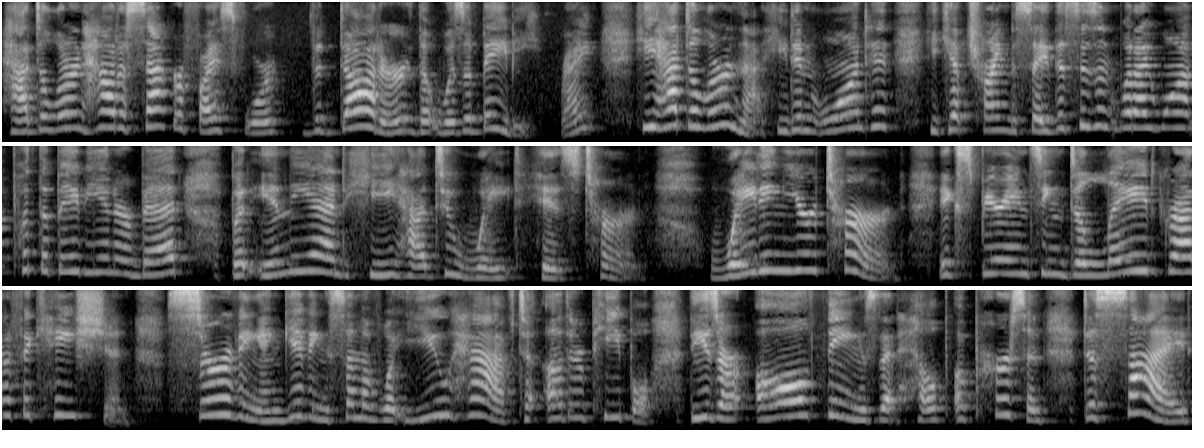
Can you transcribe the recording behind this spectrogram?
had to learn how to sacrifice for the daughter that was a baby right? He had to learn that. He didn't want it. He kept trying to say, This isn't what I want. Put the baby in her bed. But in the end, he had to wait his turn waiting your turn, experiencing delayed gratification, serving and giving some of what you have to other people. These are all things that help a person decide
